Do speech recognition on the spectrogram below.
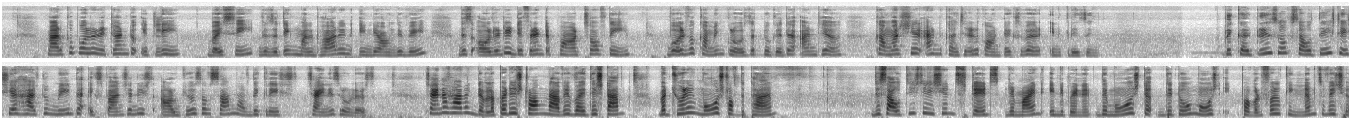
Marco Polo returned to Italy by sea, visiting Malabar in India on the way. These already different parts of the world were coming closer together and their commercial and cultural contacts were increasing. The countries of Southeast Asia had to meet the expansionist argues of some of the Chinese rulers. China having developed a strong navy by this time, but during most of the time, the Southeast Asian states remained independent. The most, the two most powerful kingdoms which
